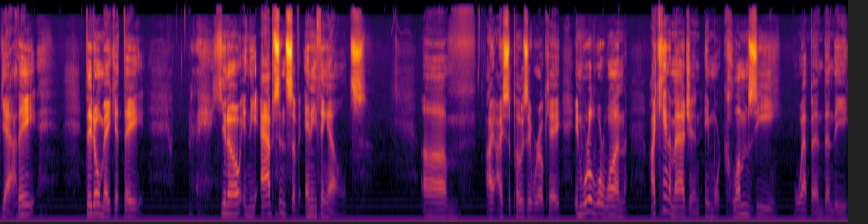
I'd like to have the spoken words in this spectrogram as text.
yeah, they they don't make it. They you know, in the absence of anything else, um, I, I suppose they were okay. In World War One, I, I can't imagine a more clumsy weapon than the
